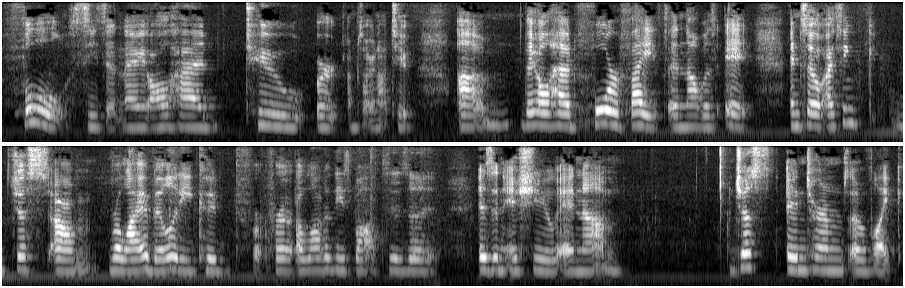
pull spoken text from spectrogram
full season. They all had two, or I'm sorry, not two. Um, they all had four fights, and that was it. And so I think just um, reliability could for, for a lot of these bots is a is an issue, and um, just in terms of like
